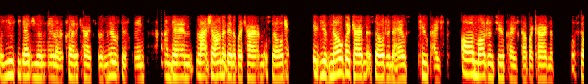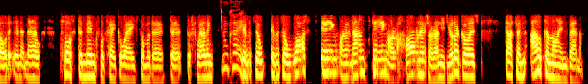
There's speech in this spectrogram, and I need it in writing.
So use the edge of your nail or a credit card to remove this thing and then lash on a bit of bicarbonate soda. If you have no bicarbonate soda in the house, toothpaste. All modern toothpaste have bicarbonate of soda in it now. Plus the mint will take away some of the, the, the swelling. Okay. If it's a if it's a wasp sting or an ant sting or a hornet or any of the other guys, that's an alkaline venom.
